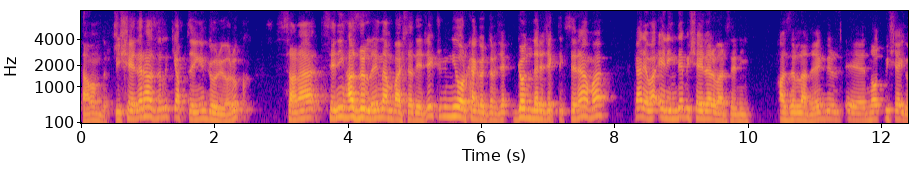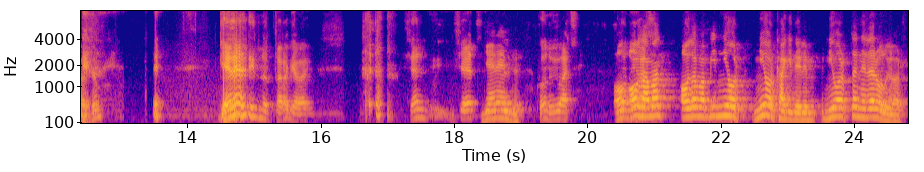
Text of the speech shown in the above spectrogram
Tamamdır. Bir şeyler hazırlık yaptığını görüyoruz. Sana senin hazırlığından başla diyecek. Çünkü New York'a gönderecek, gönderecektik seni ama galiba elinde bir şeyler var senin hazırladığın bir e, not bir şey gördüm. Genel dil notlarım ya. Sen şey et, Geneldir. konuyu aç. O, o zaman o zaman bir New York New York'a gidelim. New York'ta neler oluyor?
